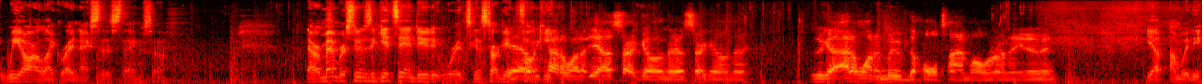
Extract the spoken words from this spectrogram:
But we are, like, right next to this thing, so. Now remember, as soon as it gets in, dude, it, it's gonna start getting Yeah, funky. we kind of want to. Yeah, let's start going there. Let's start going there. We got. I don't want to move the whole time while we're running. You know what I mean? Yep, I'm with you.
